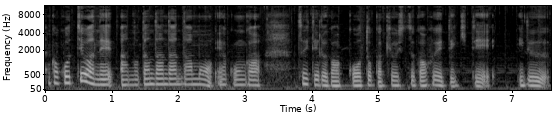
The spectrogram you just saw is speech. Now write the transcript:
なんかこっちはね、あの、だんだんだんだんもうエアコンがついてる学校とか教室が増えてきている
